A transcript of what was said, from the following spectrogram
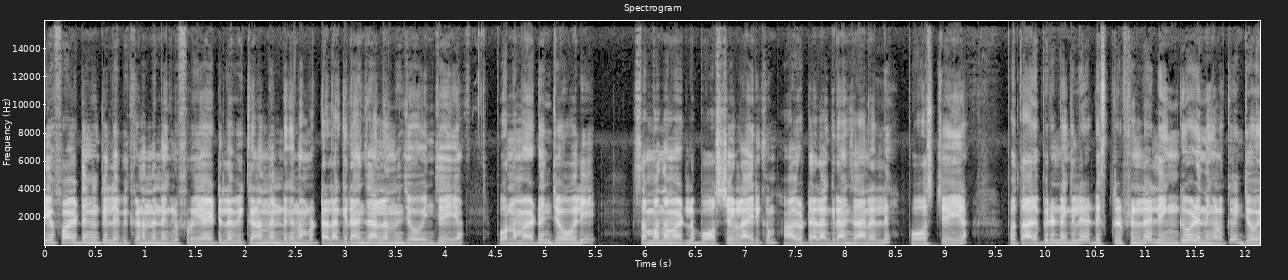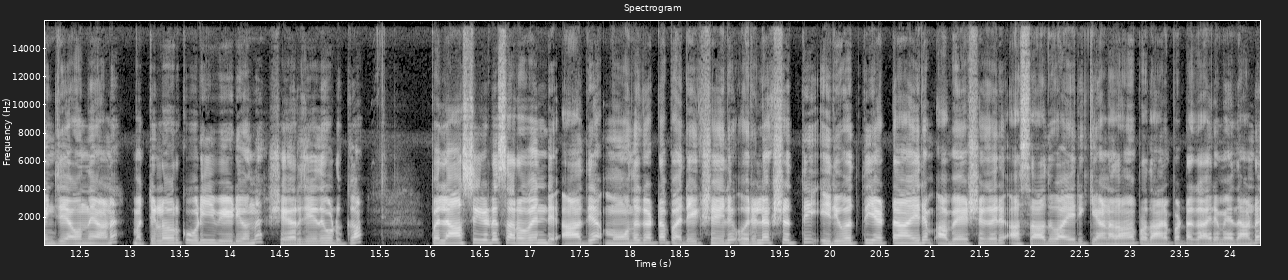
ഡി എഫ് ആയിട്ട് നിങ്ങൾക്ക് ലഭിക്കണമെന്നുണ്ടെങ്കിൽ ഫ്രീ ആയിട്ട് ലഭിക്കണമെന്നുണ്ടെങ്കിൽ നമ്മുടെ ടെലഗ്രാം ചാനലൊന്ന് ജോയിൻ ചെയ്യുക. പൂർണമായിട്ടും ജോലി സംബന്ധമായിട്ടുള്ള പോസ്റ്റുകളായിരിക്കും ആ ഒരു ടെലഗ്രാം ചാനലിൽ പോസ്റ്റ് ചെയ്യുക. അപ്പോൾ താല്പര്യമുണ്ടെങ്കിൽ ഡിസ്ക്രിപ്ഷനിലെ ലിങ്ക് വഴി നിങ്ങൾക്ക് ജോയിൻ ചെയ്യാവുന്നതാണ്. മറ്റുള്ളവർക്ക് കൂടി ഈ വീഡിയോ ഒന്ന് ഷെയർ ചെയ്ത് കൊടുക്കുക. ഇപ്പോൾ ലാസ്റ്റ് ഇയറുടെ സർവന്റ് ആദ്യ മൂന്ന് ഘട്ട പരീക്ഷയിൽ ഒരു ലക്ഷത്തി ഇരുപത്തിയെട്ടായിരം അപേക്ഷകർ അസാധുവായിരിക്കുകയാണ്. അതാണ് പ്രധാനപ്പെട്ട കാര്യം. ഏതാണ്ട്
